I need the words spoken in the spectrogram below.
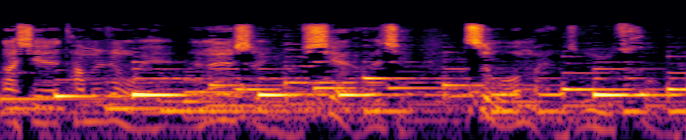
那些他们认为仍然是有限而且自我满足于错误。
